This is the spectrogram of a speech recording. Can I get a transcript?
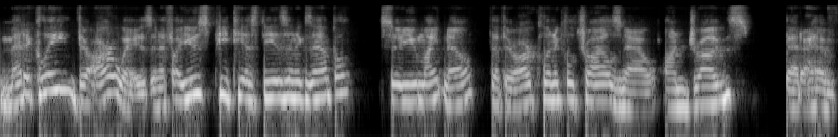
Medically there are ways. And if i use ptsd as an example so you might know that there are clinical trials now on drugs that have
